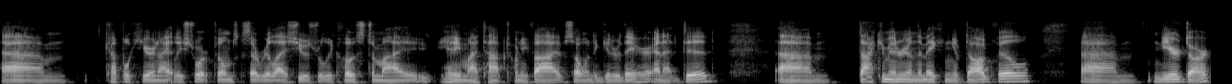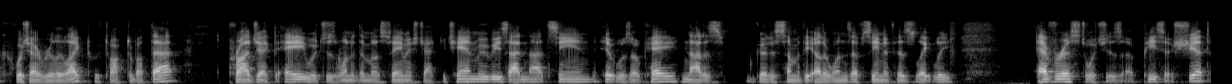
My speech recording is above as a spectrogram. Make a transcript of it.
Um, couple Keira Knightley short films because I realized she was really close to my hitting my top 25, so I wanted to get her there, and I did. Um, documentary on the making of Dogville, um, Near Dark, which I really liked. We've talked about that. Project A, which is one of the most famous Jackie Chan movies I'd not seen. It was okay, not as good as some of the other ones I've seen of his lately. Everest, which is a piece of shit.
